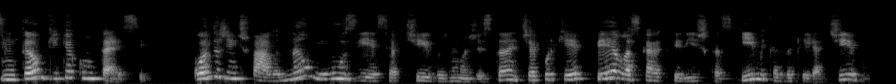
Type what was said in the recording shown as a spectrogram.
Então, o que, que acontece? Quando a gente fala não use esse ativo em uma gestante, é porque, pelas características químicas daquele ativo,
